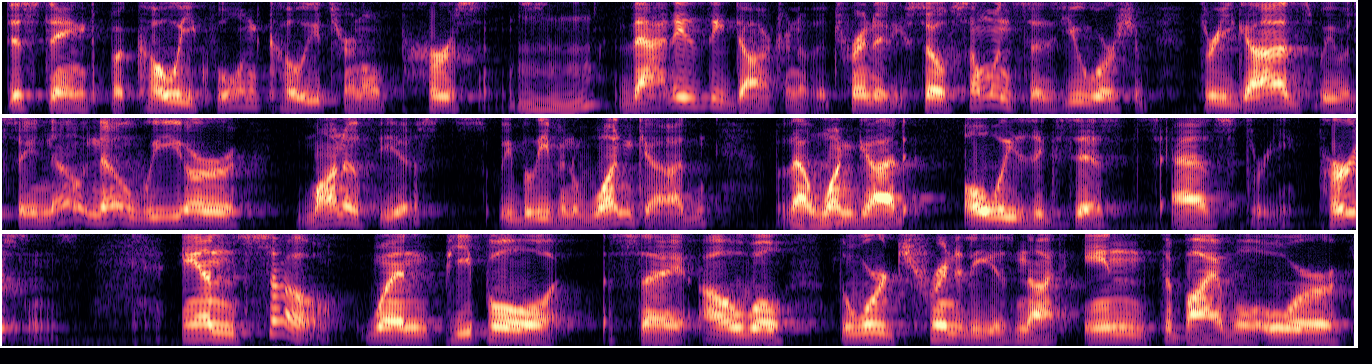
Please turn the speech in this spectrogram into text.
distinct but co equal and co eternal persons. Mm-hmm. That is the doctrine of the Trinity. So, if someone says you worship three gods, we would say, no, no, we are monotheists. We believe in one God, but that mm-hmm. one God always exists as three persons. And so, when people say, oh, well, the word Trinity is not in the Bible, or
